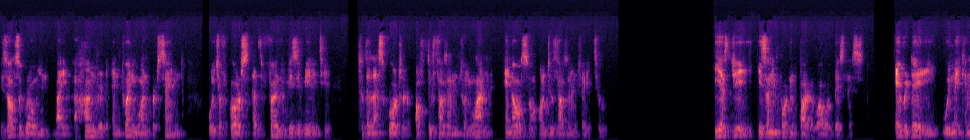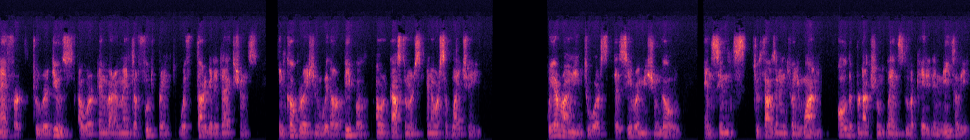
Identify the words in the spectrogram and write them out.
is also growing by 121%, which of course adds further visibility to the last quarter of 2021 and also on 2022. ESG is an important part of our business. Every day, we make an effort to reduce our environmental footprint with targeted actions in cooperation with our people, our customers, and our supply chain. We are running towards a zero emission goal, and since 2021, all the production plants located in Italy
